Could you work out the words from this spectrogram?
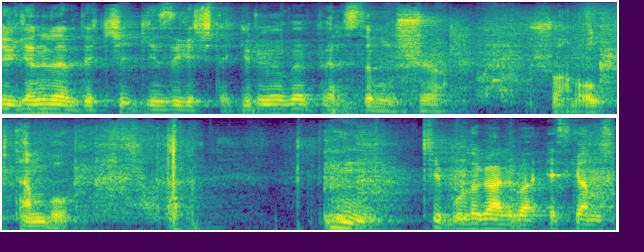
bir genel evdeki gizli geçite giriyor ve Varys'le buluşuyor. Şu an olup biten bu. Ki burada galiba eski alış-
